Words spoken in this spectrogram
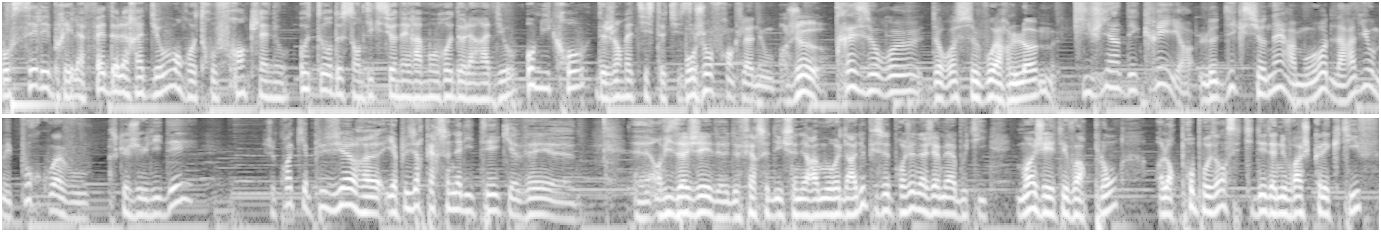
Pour célébrer la fête de la radio, on retrouve Franck Lanoux autour de son dictionnaire amoureux de la radio, au micro de Jean-Baptiste Tuzet. Bonjour Franck Lanoux. Bonjour. Très heureux de recevoir l'homme qui vient d'écrire le dictionnaire amoureux de la radio. Mais pourquoi vous? Parce que j'ai eu l'idée. Je crois qu'il y a plusieurs, euh, il y a plusieurs personnalités qui avaient euh, euh, envisagé de, de faire ce dictionnaire amoureux de la radio, puis ce projet n'a jamais abouti. Moi, j'ai été voir Plomb en leur proposant cette idée d'un ouvrage collectif,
